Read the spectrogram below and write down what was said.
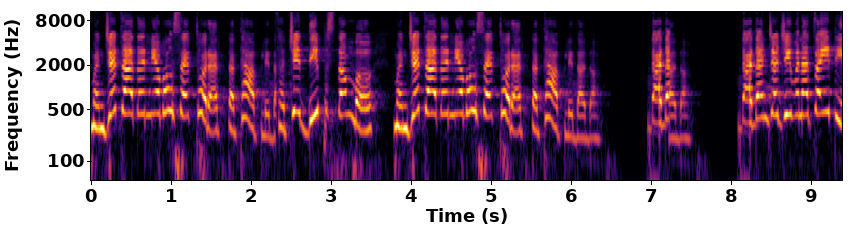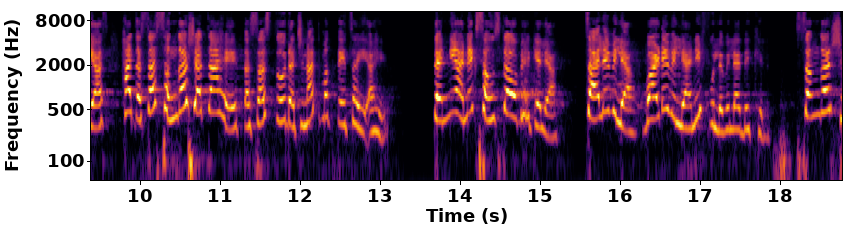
म्हणजेच आदरणीय भाऊसाहेब थोरात तथा आपले दादाचे दीपस्तंभ म्हणजेच आदरणीय भाऊसाहेब थोरात तथा आपले दादा. दादा दादा. दादांच्या जीवनाचा इतिहास हा जसा संघर्षाचा आहे तसाच तो रचनात्मकतेचाही आहे. त्यांनी अनेक संस्था उभ्या केल्या चालविल्या वाढविल्या आणि फुलविल्या देखील. संघर्ष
